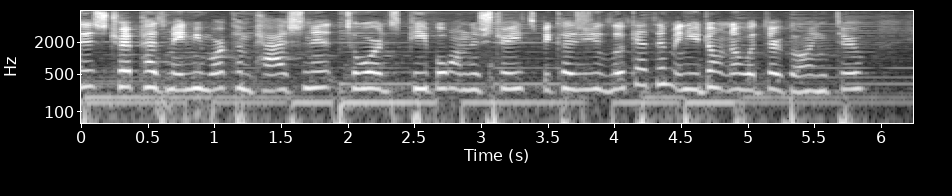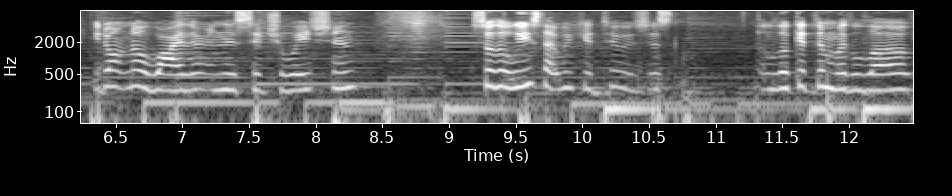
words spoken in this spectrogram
this trip has made me more compassionate towards people on the streets because you look at them and you don't know what they're going through. You don't know why they're in this situation. So the least that we could do is just look at them with love.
